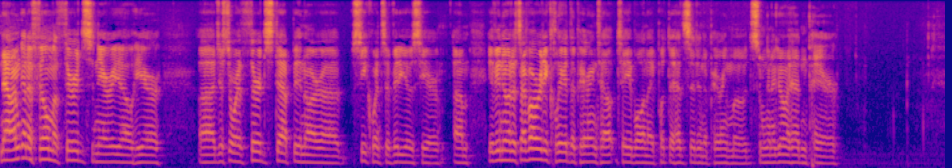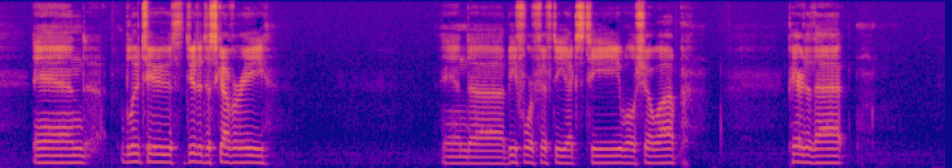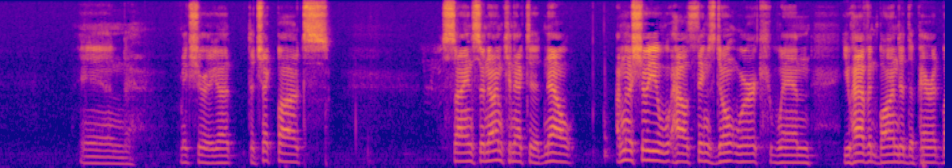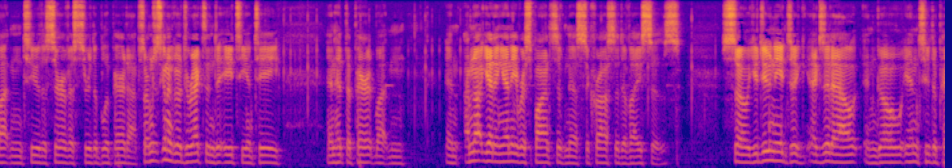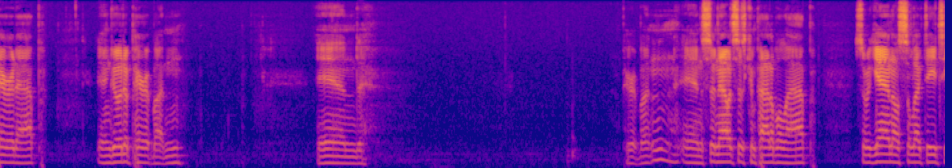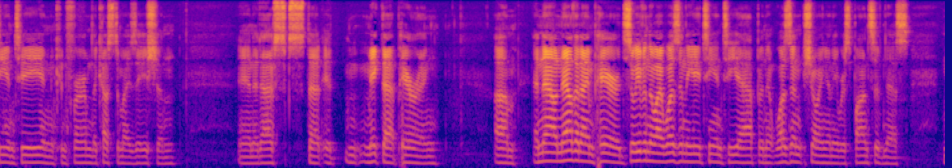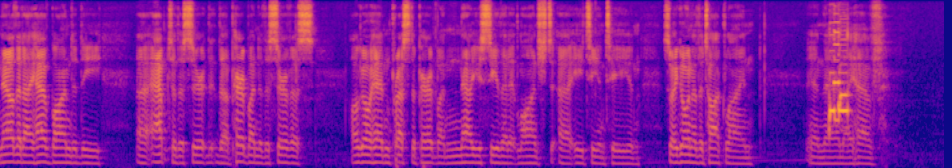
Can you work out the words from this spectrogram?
now I'm going to film a third scenario here, uh, just or a third step in our uh, sequence of videos here. Um, if you notice, I've already cleared the pairing table and I put the headset into pairing mode. So I'm going to go ahead and pair. And Bluetooth, do the discovery. And uh, B450 XT will show up. Pair to that and make sure I got the checkbox signed. So now I'm connected. Now I'm going to show you how things don't work when you haven't bonded the Parrot button to the service through the BlueParrott app. So I'm just going to go direct into AT&T and hit the Parrot button. And I'm not getting any responsiveness across the devices. So you do need to exit out and go into the Parrot app and go to parrot button. And parrot button. And so now it says compatible app. So again I'll select AT&T and confirm the customization. And it asks that it make that pairing. Um, and now now that I'm paired so even though I was in the AT&T app and it wasn't showing any responsiveness now that I have bonded the uh, app to the ser the parrot button to the service, I'll go ahead and press the parrot button. Now you see that it launched uh, AT&T, and so I go into the talk line, and then I have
